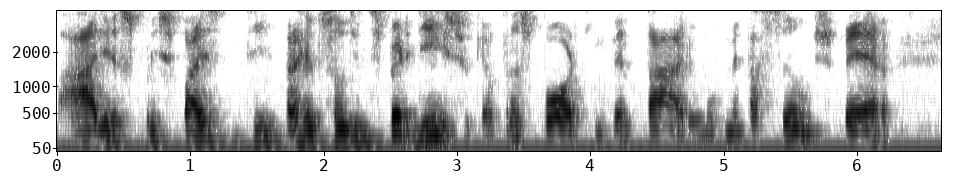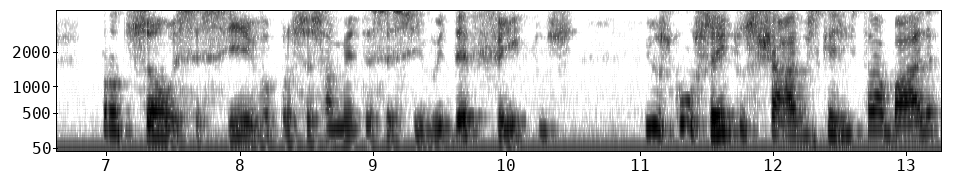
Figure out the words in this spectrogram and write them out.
áreas principais para redução de desperdício, que é o transporte, inventário, movimentação, espera, produção excessiva, processamento excessivo e defeitos, e os conceitos chaves que a gente trabalha,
